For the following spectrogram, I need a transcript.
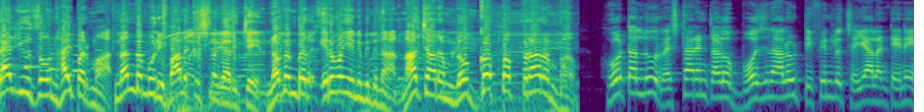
వాల్యూ జోన్ హైపర్ మార్ నందమూరి బాలకృష్ణ గారిచే నవంబర్ ఇరవై ఎనిమిదిన నాచారంలో గొప్ప ప్రారంభం. హోటళ్ళు రెస్టారెంట్లలో భోజనాలు టిఫిన్లు చేయాలంటేనే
